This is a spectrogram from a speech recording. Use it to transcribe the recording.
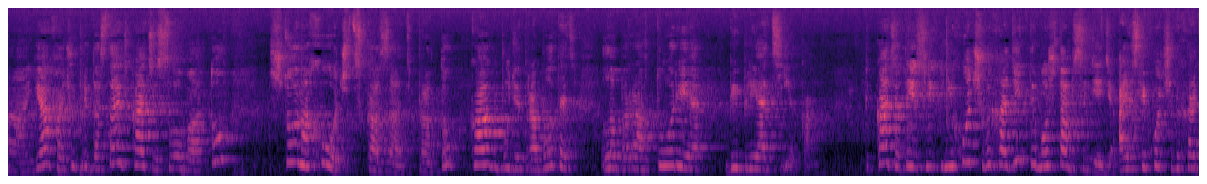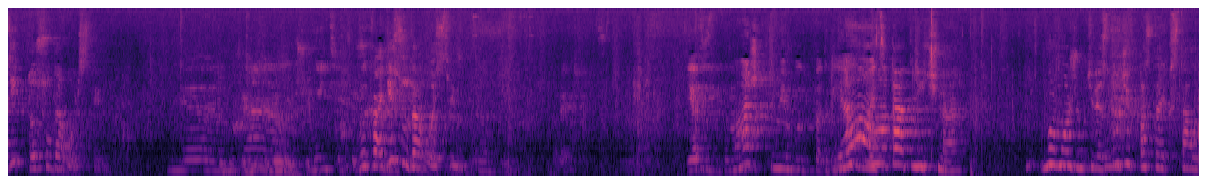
а, я хочу предоставить Кате слово о том, что она хочет сказать про то, как будет работать лаборатория-библиотека. Ты, Катя, ты если не хочешь выходить, ты можешь там сидеть, а если хочешь выходить, то с удовольствием. Выходи с удовольствием. с. Я тут бумажками буду Ну, подглядывать. вот отлично. Мы можем тебе стульчик поставить к столу.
